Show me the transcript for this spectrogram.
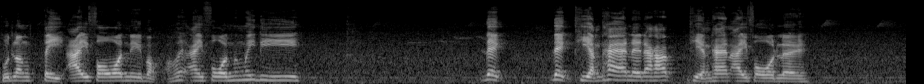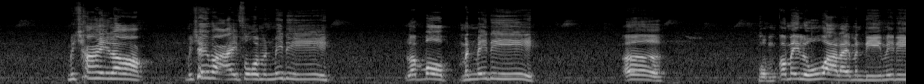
คุณลองติ iPhone นี่บอกเฮ้ยไอโฟนมันไม่ดี เด็กเด็กเถียงแทนเลยนะครับ เถียงแทน iPhone เลย ไม่ใช่หรอก ไม่ใช่ว่า iPhone มันไม่ดี ระบบมันไม่ดี เออ ผมก็ไม่รู้ว่าอะไรมันดีไม่ดี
